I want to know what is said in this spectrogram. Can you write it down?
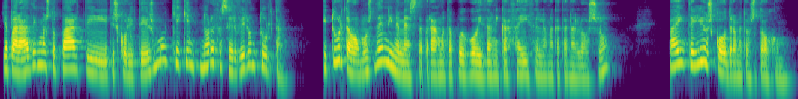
Για παράδειγμα, στο πάρτι της κολλητής μου και εκείνη την ώρα θα σερβίρουν τούρτα. Η τούρτα όμως δεν είναι μέσα στα πράγματα που εγώ ιδανικά θα ήθελα να καταναλώσω. Πάει τελείως κόντρα με τον στόχο μου.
